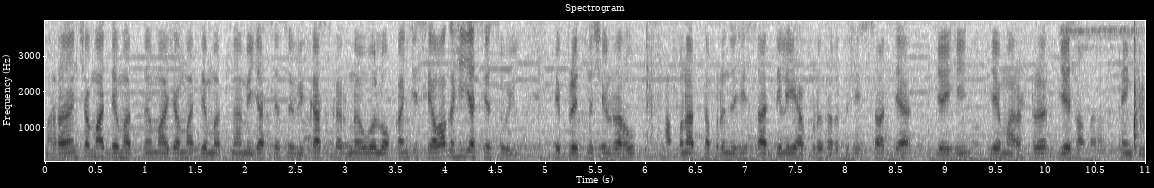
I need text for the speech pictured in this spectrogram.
महाराजांच्या माध्यमातून माझ्या माध्यमातून आम्ही जास्तीत जास्त विकास करणं व लोकांची सेवा कशी जास्तीत जास्त होईल हे प्रयत्नशील राहू. आपण आत्तापर्यंत जशी साथ दिली यापुढे सर तशी साथ द्या. जय हिंद जय महाराष्ट्र जय सातारा. Thank you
